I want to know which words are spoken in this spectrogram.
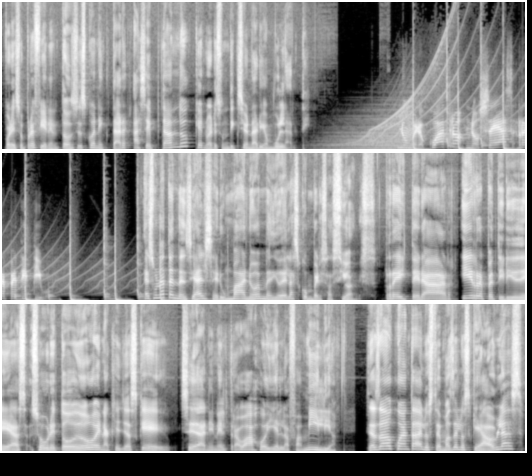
Por eso prefiere entonces conectar aceptando que no eres un diccionario ambulante. Número 4. No seas repetitivo. Es una tendencia del ser humano en medio de las conversaciones, reiterar y repetir ideas, sobre todo en aquellas que se dan en el trabajo y en la familia. ¿Te has dado cuenta de los temas de los que hablas?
